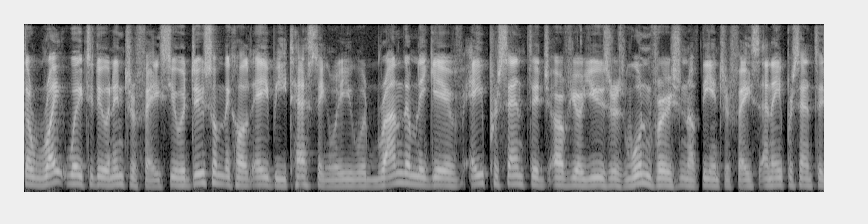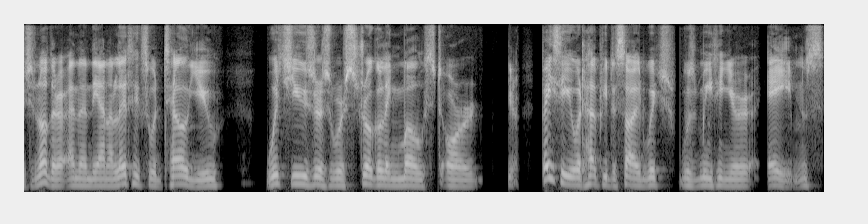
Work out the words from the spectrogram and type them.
the right way to do an interface, you would do something called A B testing, where you would randomly give a percentage of your users one version of the interface and a percentage another, and then the analytics would tell you which users were struggling most, or you know, basically, it would help you decide which was meeting your aims.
